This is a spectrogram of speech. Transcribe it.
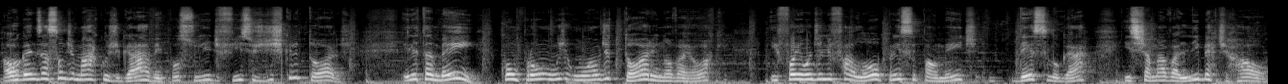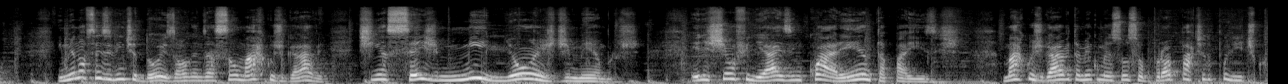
A organização de Marcos Garvey possuía edifícios de escritórios. Ele também comprou um auditório em Nova York e foi onde ele falou principalmente desse lugar e se chamava Liberty Hall. Em 1922, a organização Marcos Garvey tinha 6 milhões de membros. Eles tinham filiais em 40 países. Marcos Garvey também começou seu próprio partido político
